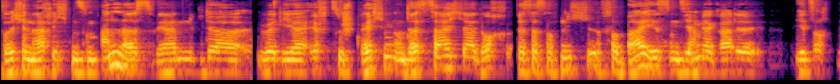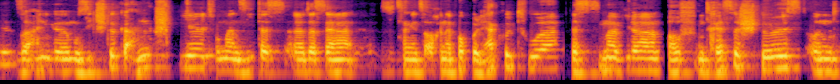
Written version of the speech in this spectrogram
solche Nachrichten zum Anlass werden, wieder über die RF zu sprechen. Und das zeigt ja doch, dass das noch nicht äh, vorbei ist. Und Sie haben ja gerade jetzt auch so einige Musikstücke angespielt, wo man sieht, dass, äh, dass er sozusagen jetzt auch in der Populärkultur das immer wieder auf Interesse stößt. Und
